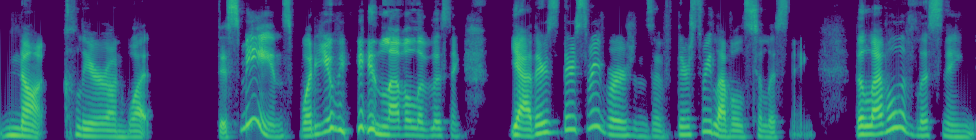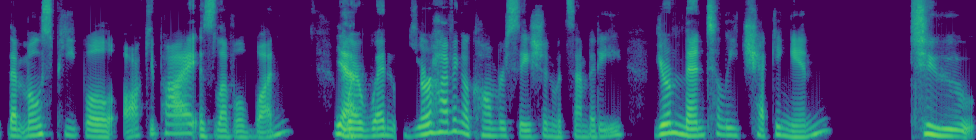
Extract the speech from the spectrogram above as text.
not clear on what this means, what do you mean level of listening? Yeah, there's there's three versions of there's three levels to listening. The level of listening that most people occupy is level 1, Yeah. where when you're having a conversation with somebody, you're mentally checking in to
